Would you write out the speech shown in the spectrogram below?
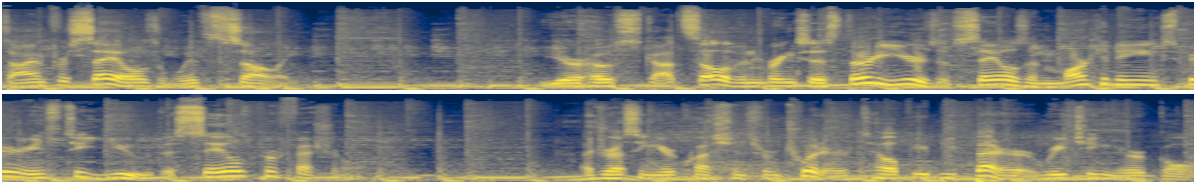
time for Sales with Sully. Your host, Scott Sullivan, brings his 30 years of sales and marketing experience to you, the sales professional, addressing your questions from Twitter to help you be better at reaching your goals.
